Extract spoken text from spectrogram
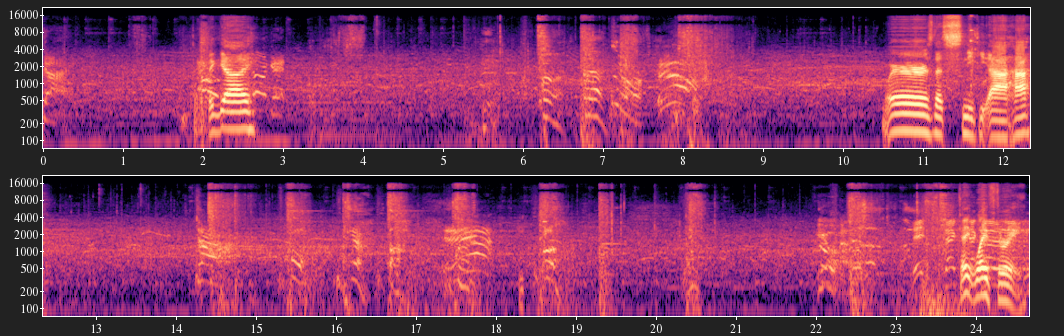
Die. Big guy. Target! Where's that sneaky... Aha. This Okay, wave three.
